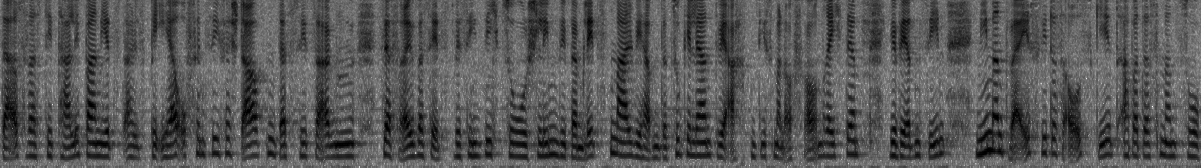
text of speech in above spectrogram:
das, was die Taliban jetzt als PR-Offensive starten, dass sie sagen, sehr frei übersetzt, wir sind nicht so schlimm wie beim letzten Mal, wir haben dazugelernt, wir achten diesmal auch Frauenrechte. Wir werden sehen, niemand weiß, wie das ausgeht, aber dass man so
